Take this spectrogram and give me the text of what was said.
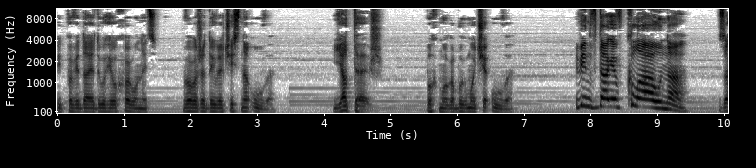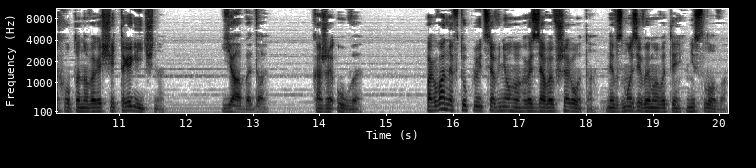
відповідає другий охоронець, вороже дивлячись на Уве. Я теж, похмуро бурмоче Уве. Він вдарив клауна. захоплено верещить трирічна. Ябеда, каже Уве. Парване втуплюється в нього, роззявивши рота, не в змозі вимовити ні слова.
